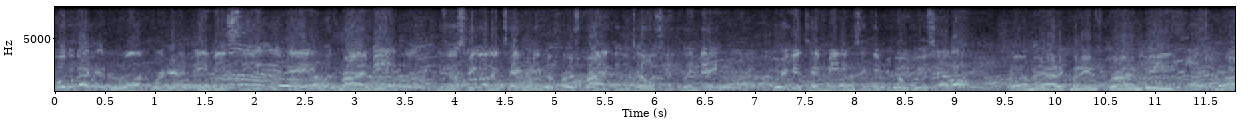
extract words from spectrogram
Welcome back, everyone. We're here at AVCNA with Brian B. He's going to speak on integrity, but first, Brian, can you tell us your clean date, where you attend meetings, and give your home group a shout out? Hey, I'm an addict. My name is Brian B. My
